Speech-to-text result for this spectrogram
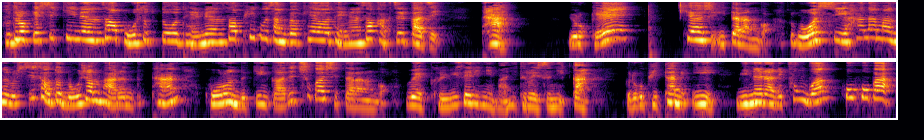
부드럽게 씻기면서 보습도 되면서 피부 장벽 케어 되면서 각질까지 다 이렇게 케어할 수 있다라는 거. 그리고 워시 하나만으로 씻어도 로션 바른 듯한 그런 느낌까지 추가할 수 있다라는 거. 왜? 글리세린이 많이 들어있으니까. 그리고 비타민 E, 미네랄이 풍부한 호호바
